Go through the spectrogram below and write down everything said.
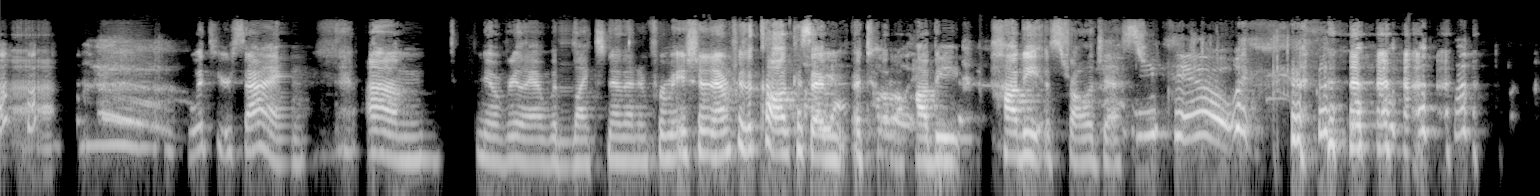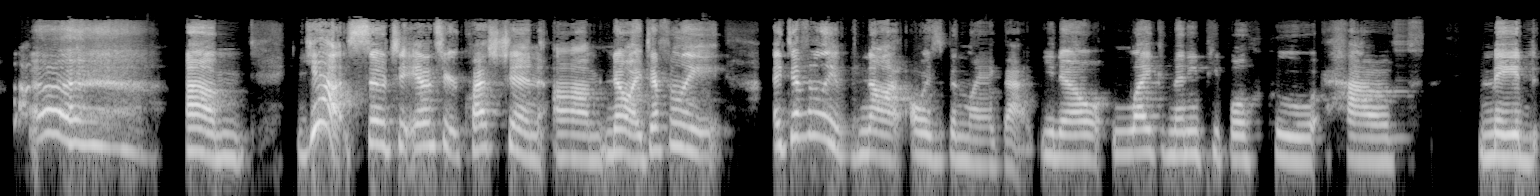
What's your sign? Um, no, really, I would like to know that information after the call because oh, I'm yeah, a total totally. hobby hobby astrologist. Me too. um, yeah. So to answer your question, um, no, I definitely, I definitely have not always been like that. You know, like many people who have made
